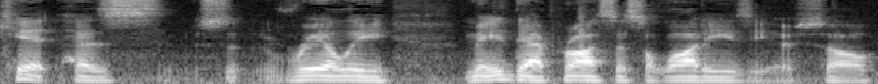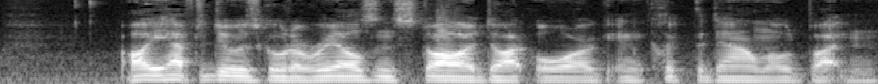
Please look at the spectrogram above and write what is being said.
kit has really made that process a lot easier. So all you have to do is go to railsinstaller.org and click the download button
